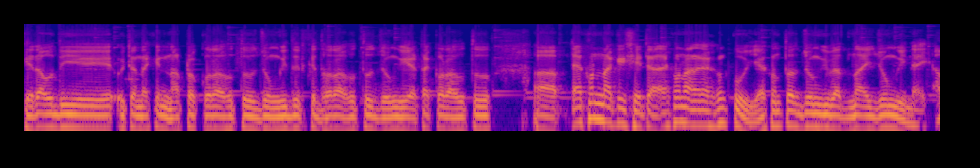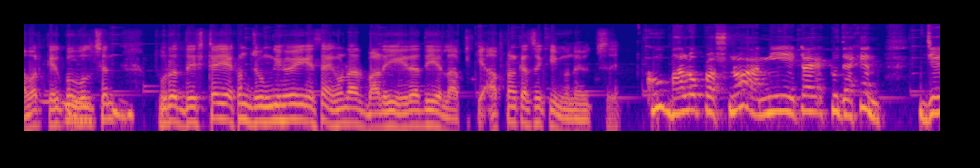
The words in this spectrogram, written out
ঘেরাও দিয়ে ওইটা নাকি নাটক করা হতো জঙ্গিদেরকে ধরা হতো জঙ্গি অ্যাটাক করা হতো। আহ, এখন নাকি সেটা এখন এখন কই? এখন তো আর জঙ্গিবাদ নাই জঙ্গি নাই। আবার কেউ কেউ বলছেন পুরো দেশটাই এখন জঙ্গি হয়ে গেছে এখন আর বাড়ি ঘেরা দিয়ে লাভ কি? আপনার কাছে কি মনে হচ্ছে? খুব ভালো প্রশ্ন। আমি এটা একটু দেখেন যে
